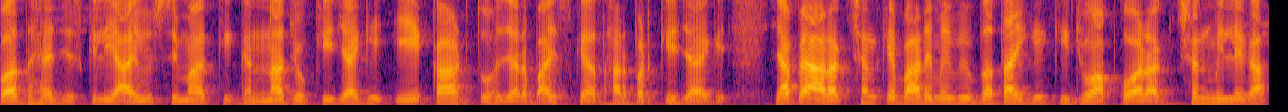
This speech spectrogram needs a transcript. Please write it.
पद है, जिसके लिए आयु सीमा की गणना जो की जाएगी, एक आठ दो हज़ार बाईस के आधार पर की जाएगी। यहाँ पे आरक्षण के बारे में भी बताएगी कि जो आपको आरक्षण मिलेगा,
